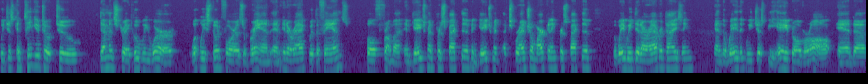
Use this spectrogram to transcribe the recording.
we just continued to to demonstrate who we were, what we stood for as a brand, and interact with the fans both from an engagement perspective, engagement experiential marketing perspective, the way we did our advertising, and the way that we just behaved overall, and uh,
